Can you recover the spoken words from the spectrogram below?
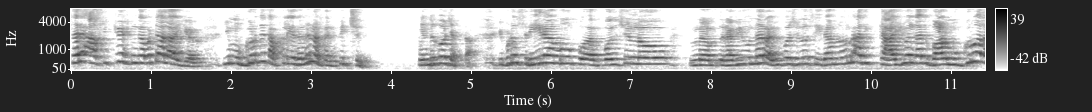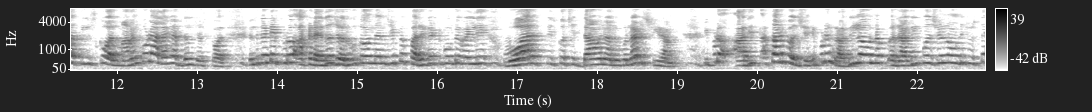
సరే ఆ సిచ్యువేషన్ కాబట్టి అలా అయ్యాడు. ఈ ముగ్గురిది తప్పు లేదని నాకు అనిపించింది. ఎందుకో చెప్తా. ఇప్పుడు శ్రీరాము పొజిషన్లో రవి ఉన్న రవి పొజిషన్లో శ్రీరాములు శ్రీరాములో ఉన్న అది క్యాజువల్ అది వాళ్ళ ముగ్గురు అలా తీసుకోవాలి. మనం కూడా అలాగే అర్థం చేసుకోవాలి. ఎందుకంటే ఇప్పుడు అక్కడ ఏదో జరుగుతోందని చెప్పి పరిగెట్టుకుంటూ వెళ్ళి ఓఆర్ఎస్ తీసుకొచ్చి ఇద్దామని అనుకున్నాడు శ్రీరామ్. ఇప్పుడు అది తన పొజిషన్. ఇప్పుడు రవిలో ఉన్న రవి పొజిషన్లో ఉండి చూస్తే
